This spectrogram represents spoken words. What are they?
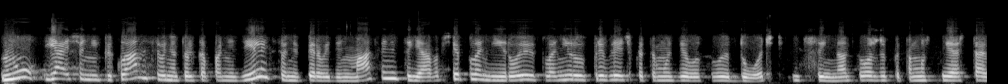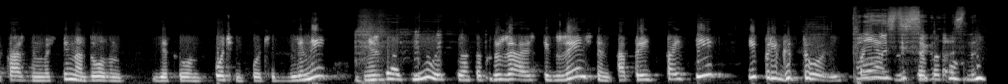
Ну, я еще не пекла, на сегодня только понедельник, сегодня первый день масленицы. Я вообще планирую, планирую привлечь к этому делу свою дочь и сына тоже, потому что я считаю, каждый мужчина должен, если он очень хочет блины, не ждать милости от окружающих женщин, а пойти и приготовить. Полностью Понятно, согласна. Потом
